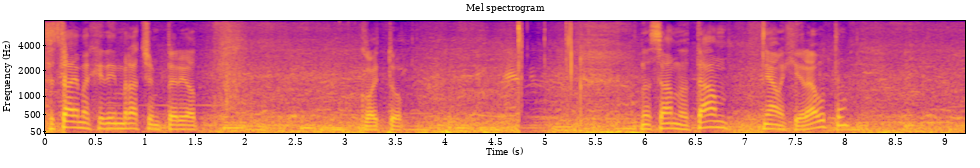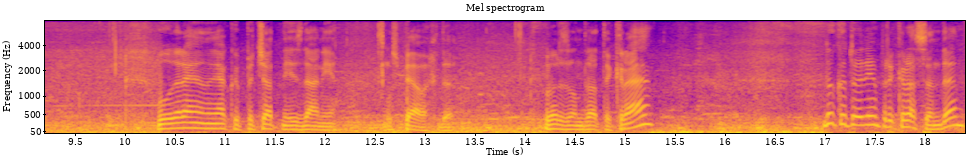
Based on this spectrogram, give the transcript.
След това имах един мрачен период, който насам на там нямах и работа. Благодарение на някои печатни издания успявах да вързвам двата края. Докато един прекрасен ден,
